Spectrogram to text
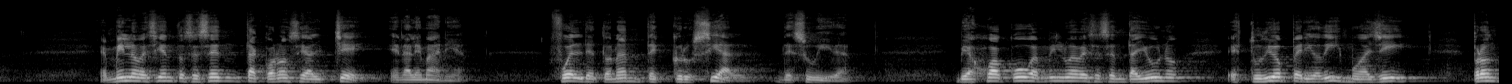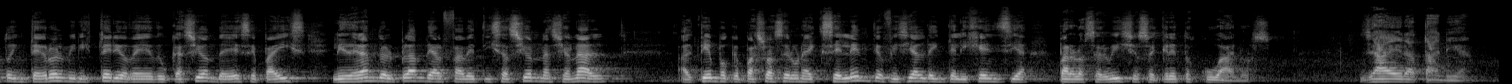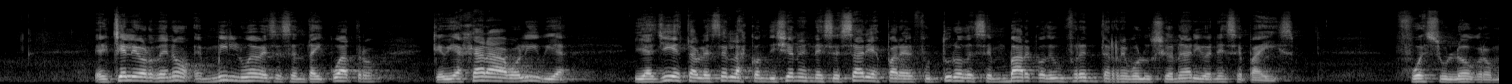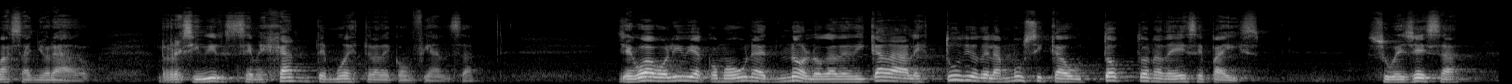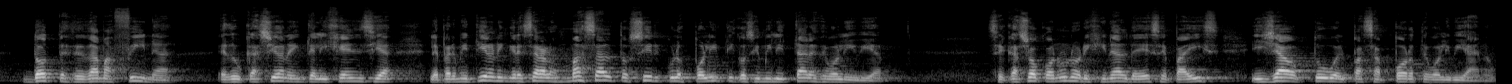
En 1960 conoce al Che en Alemania. Fue el detonante crucial de su vida. Viajó a Cuba en 1961, estudió periodismo allí, pronto integró el Ministerio de Educación de ese país, liderando el plan de alfabetización nacional, al tiempo que pasó a ser una excelente oficial de inteligencia para los servicios secretos cubanos. Ya era Tania. El Che le ordenó en 1964 que viajara a Bolivia y allí establecer las condiciones necesarias para el futuro desembarco de un frente revolucionario en ese país. Fue su logro más añorado, recibir semejante muestra de confianza. Llegó a Bolivia como una etnóloga dedicada al estudio de la música autóctona de ese país. Su belleza, dotes de dama fina, educación e inteligencia le permitieron ingresar a los más altos círculos políticos y militares de Bolivia. Se casó con un original de ese país y ya obtuvo el pasaporte boliviano,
